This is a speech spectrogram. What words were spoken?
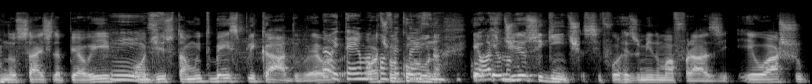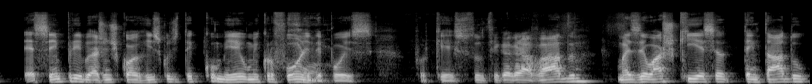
no site da Piauí, Isso. onde isso está muito bem explicado. É Não, e tem uma ótima coluna. Eu, eu ótima- diria o seguinte, se for resumindo uma frase, eu acho é sempre a gente corre o risco de ter que comer o microfone Sim. depois, porque isso tudo fica gravado. Mas eu acho que esse atentado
